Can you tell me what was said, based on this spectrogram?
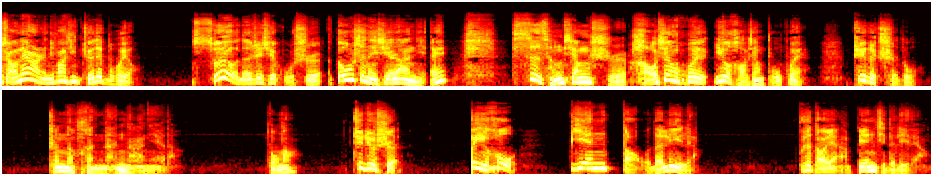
找那样的，你放心，绝对不会有。所有的这些古诗都是那些让你哎似曾相识，好像会又好像不会，这个尺度真的很难拿捏的，懂吗？这就是背后编导的力量，不是导演啊，编辑的力量。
